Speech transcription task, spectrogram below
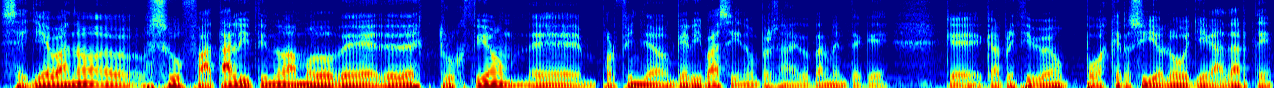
Se lleva, ¿no? Eh, su fatality, ¿no? A modo de, destrucción. Eh, por fin, Gary Bassi, ¿no? Un personaje totalmente que, que, que, al principio es un poco asquerosillo, luego llega a darte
